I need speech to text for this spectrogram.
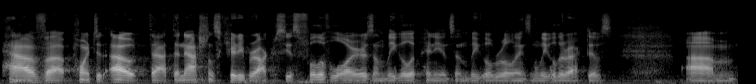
have uh, pointed out that the national security bureaucracy is full of lawyers and legal opinions and legal rulings and legal directives. Um,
